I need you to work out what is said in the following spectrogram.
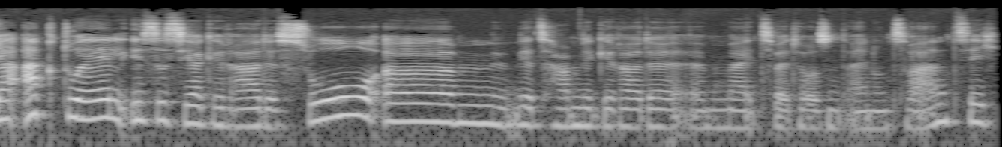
Ja, aktuell ist es ja gerade so, ähm, jetzt haben wir gerade äh, Mai 2021,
